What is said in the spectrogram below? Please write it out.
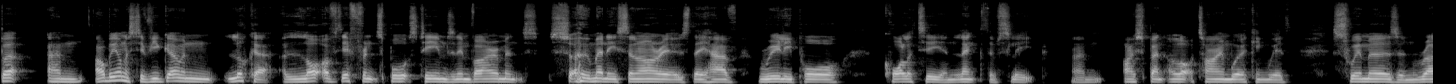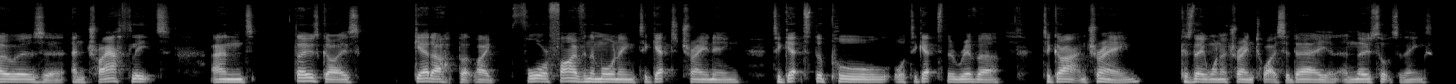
but um, I'll be honest, if you go and look at a lot of different sports teams and environments, so many scenarios, they have really poor quality and length of sleep. Um, I spent a lot of time working with swimmers and rowers uh, and triathletes, and those guys get up at like four or five in the morning to get to training, to get to the pool or to get to the river to go out and train because they want to train twice a day and, and, those sorts of things.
